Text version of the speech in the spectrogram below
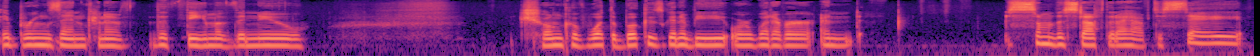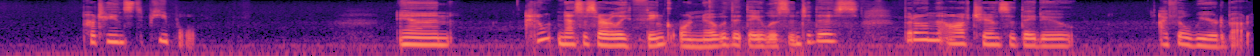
it brings in kind of the theme of the new chunk of what the book is going to be or whatever and some of the stuff that I have to say pertains to people. And I don't necessarily think or know that they listen to this, but on the off chance that they do, I feel weird about it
